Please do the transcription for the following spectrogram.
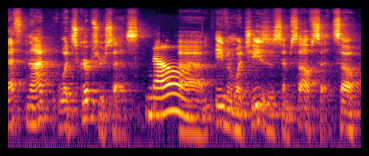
that's not what Scripture says. No. Um, even what Jesus Himself said. So,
